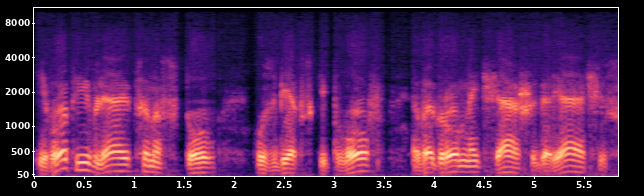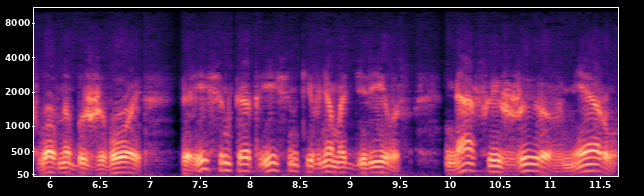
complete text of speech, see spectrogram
И вот является на стол узбекский плов в огромной чаше, горячий, словно бы живой, Рисинка от рисинки в нем отделилась, мясо и жира в меру,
